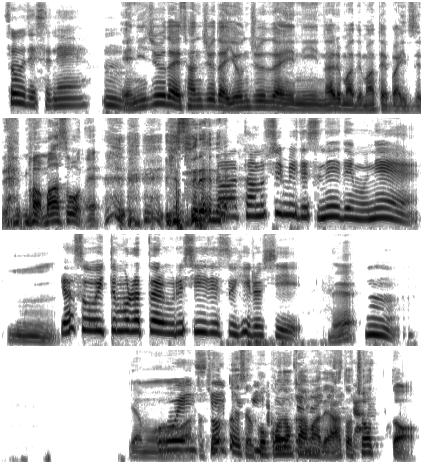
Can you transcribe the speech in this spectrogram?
そうですね。うん。え、20代、30代、40代になるまで待てばいずれ。まあまあそうね。いずれね。あー楽しみですね、でもね。うん。いや、そう言ってもらったら嬉しいです、ヒロシ。ね。うん。いやもう、応あとちょっとですよ。いこう9日まで。あとちょっと。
